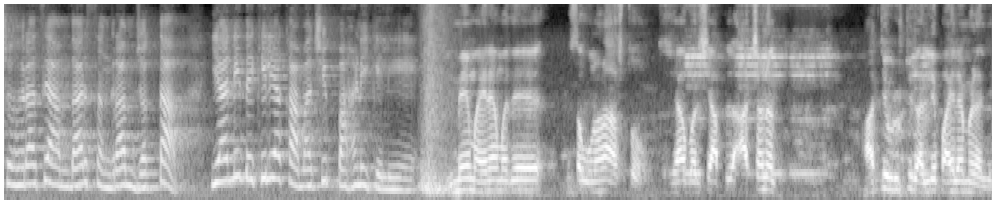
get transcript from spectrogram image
शहराचे आमदार संग्राम जगताप यांनी देखील या कामाची पाहणी केली आहे. मे महिन्यामध्ये जसा उन्हाळा असतो या वर्षी आपल्याला अचानक अतिवृष्टी झालेली पाहायला मिळाली.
